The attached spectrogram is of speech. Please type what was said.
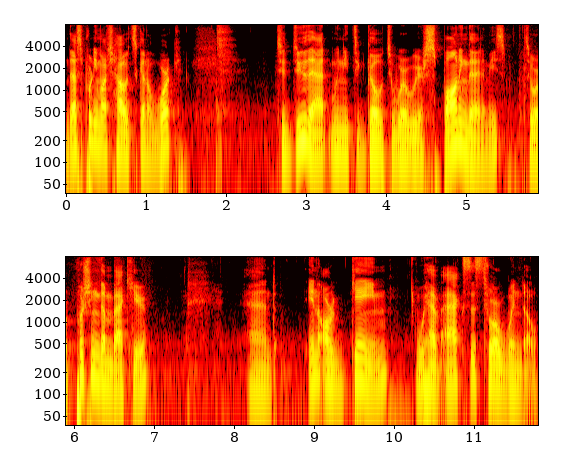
That's pretty much how it's going to work. To do that, we need to go to where we're spawning the enemies. So we're pushing them back here. And in our game, we have access to our window.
